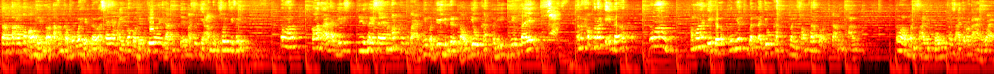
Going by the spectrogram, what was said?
tao tao có bảo hiểm rồi tao không cần mua bảo hiểm nữa xe mày có bảo hiểm chưa hay là để bạn sẽ giảm một số chi phí? Đúng không? Có thể là duy, duy thuê xe nó mắc hơn các bạn nhưng mà duy đứng trên độ du khách và duy nhiều tiền nó không có nói chuyện được. Đúng không? Không có nói chuyện được. Thứ nhất mình là du khách mình sống phải rất là cẩn thận đúng không mình xài dịch vụ cũng phải xài cho nó đàng hoàng,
